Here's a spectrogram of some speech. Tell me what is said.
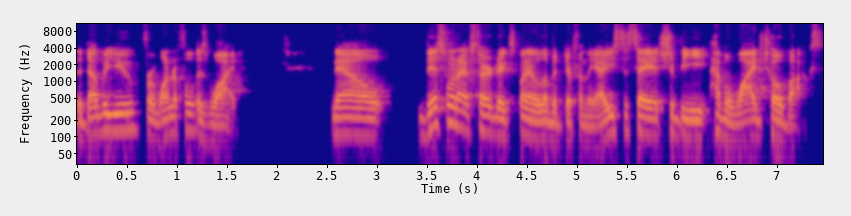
The W for wonderful is wide. Now, this one I've started to explain a little bit differently. I used to say it should be have a wide toe box.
